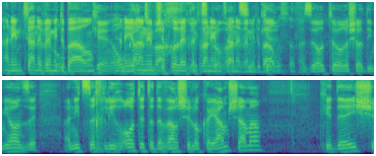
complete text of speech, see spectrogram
אני אמצא נווה מדבר. כן, ארוכת טווח. אני אמשיך ללכת ואני אמצא נווה מדבר כן. בסוף. אז זה עוד תיאוריה של הדמיון, זה אני צריך לראות את הדבר שלא קיים שם, כדי ש,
